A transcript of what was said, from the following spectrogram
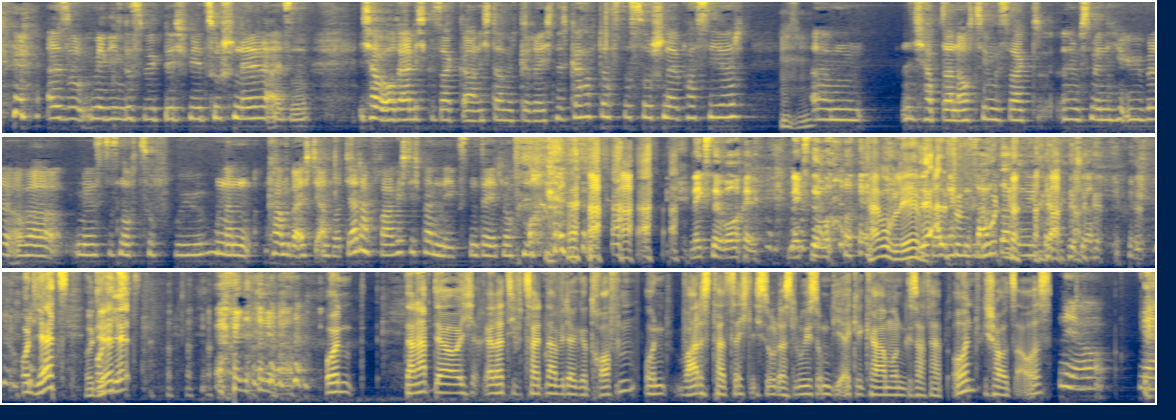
also mir ging das wirklich viel zu schnell. Also ich habe auch ehrlich gesagt gar nicht damit gerechnet gehabt, dass das so schnell passiert. Ähm, ich habe dann auch zu ihm gesagt, nimm's mir nicht übel, aber mir ist das noch zu früh. Und dann kam gleich die Antwort, ja, dann frage ich dich beim nächsten Date nochmal. Nächste Woche. Nächste Woche. Kein Problem. Ja, alle fünf Minuten. Und dich, Und jetzt? Und jetzt? ja, genau. Und dann habt ihr euch relativ zeitnah wieder getroffen und war das tatsächlich so, dass Luis um die Ecke kam und gesagt hat, und wie schaut's aus? ja, ja.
